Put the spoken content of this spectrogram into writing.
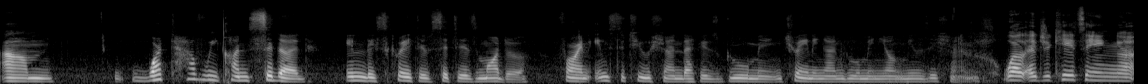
-hmm. um, what have we considered in this Creative Cities model for an institution that is grooming, training and grooming young musicians? Well, educating uh,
